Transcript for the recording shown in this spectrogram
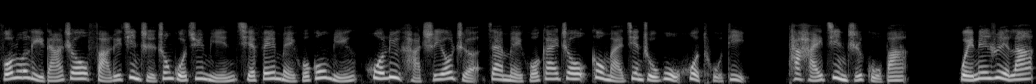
佛罗里达州法律禁止中国居民且非美国公民或绿卡持有者在美国该州购买建筑物或土地。他还禁止古巴、委内瑞拉、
